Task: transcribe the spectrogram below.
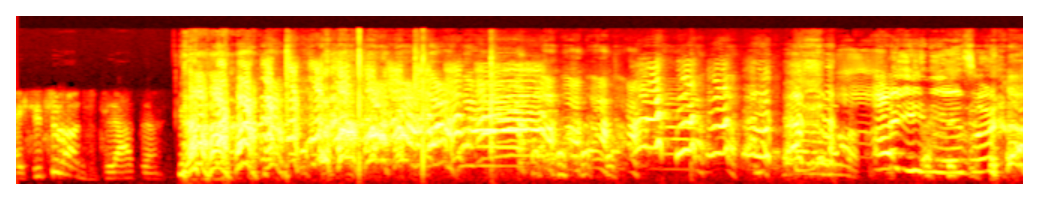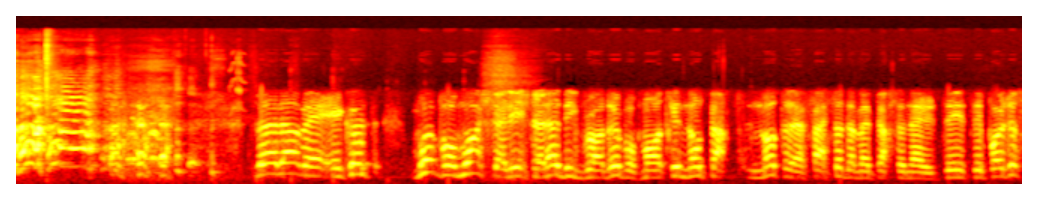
Hey, C'est-tu rendu plate, hein? Ah, il est niaiseux! Non, non, mais écoute, moi, pour moi, je suis allé, allé à Big Brother pour montrer une autre, partie, une autre euh, facette de ma personnalité. C'est pas juste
